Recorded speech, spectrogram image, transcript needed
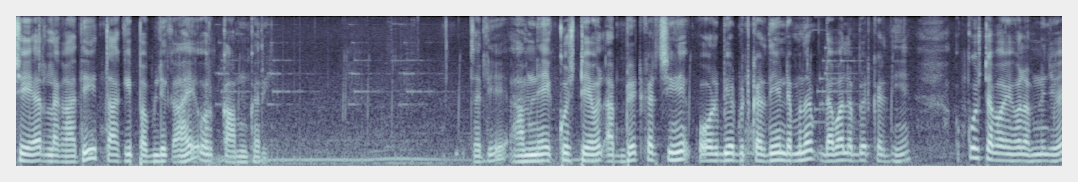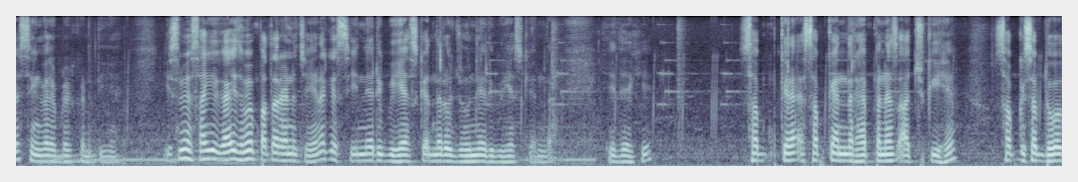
चेयर लगा दी ताकि पब्लिक आए और काम करे। चलिए, हमने कुछ टेबल अपडेट कर दिए और भी अपडेट कर दिए हैं मतलब डबल अपडेट कर दिए हैं, और कुछ टेबल हमने जो है सिंगल अपडेट कर दिए हैं। इसमें सही गाइस हमें पता रहना चाहिए ना कि सीनियर भी है इसके अंदर और जूनियर भी है इसके अंदर। ये देखिए सब के सब के अंदर हैप्पीनेस आ चुकी है। सब के सब देखो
